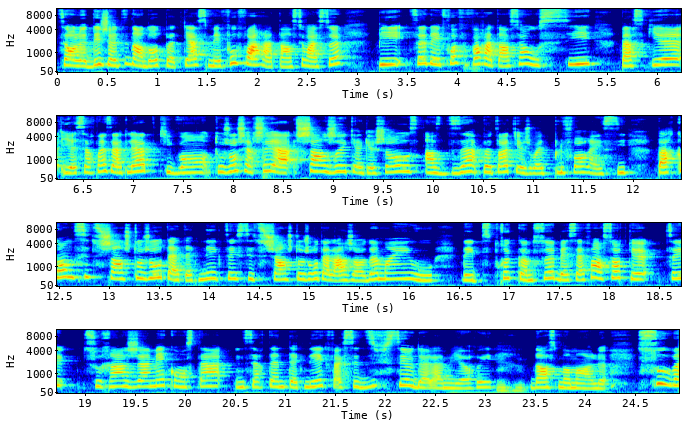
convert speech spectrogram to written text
Sais, on l'a déjà dit dans d'autres podcasts, mais il faut faire attention à ça. Puis, tu sais, des fois, il faut faire attention aussi parce que il y a certains athlètes qui vont toujours chercher à changer quelque chose en se disant peut-être que je vais être plus fort ainsi. Par contre, si tu changes toujours ta technique, tu sais, si tu changes toujours ta largeur de main ou des petits trucs comme ça, ben ça fait en sorte que, tu sais, tu rends jamais constant une certaine technique, fait que c'est difficile de l'améliorer Mhm. dans ce moment-là. Souvent,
